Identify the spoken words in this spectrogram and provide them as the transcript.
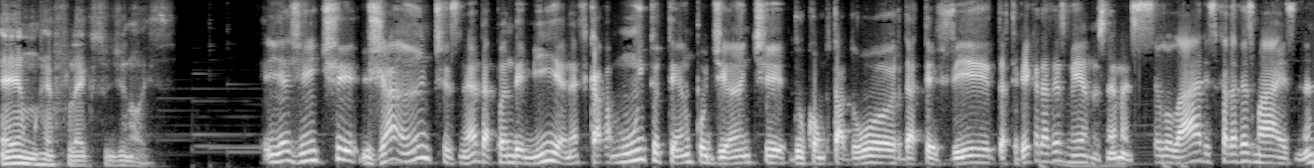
é um reflexo de nós. E a gente, já antes né, da pandemia, né, ficava muito tempo diante do computador, da TV, da TV cada vez menos, né, mas celulares cada vez mais. Né?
